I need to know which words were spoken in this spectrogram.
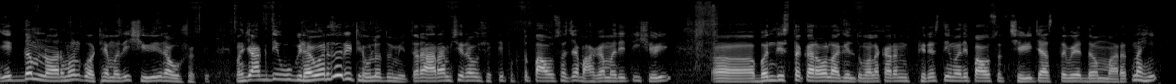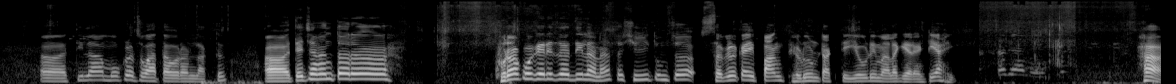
एकदम नॉर्मल गोठ्यामध्ये शेळी राहू शकते. म्हणजे अगदी उघड्यावर जरी ठेवलं तुम्ही तर आरामशीर राहू शकते. फक्त पावसाच्या भागामध्ये ती शेळी बंदिस्त करावं लागेल तुम्हाला. कारण फिरस्तीमध्ये पावसात शेळी जास्त वेळ दम मारत नाही. तिला मोकळंच वातावरण लागतं. त्याच्यानंतर खुराक वगैरे जर दिला ना तर शेळी तुमचं सगळं काही पांग फेडून टाकते एवढी मला गॅरंटी आहे. हां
